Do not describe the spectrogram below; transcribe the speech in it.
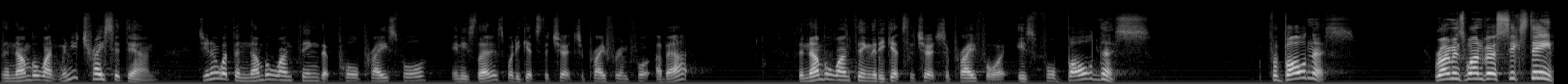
the number one, when you trace it down, do you know what the number one thing that Paul prays for in his letters, what he gets the church to pray for him for, about? The number one thing that he gets the church to pray for is for boldness. For boldness. Romans 1, verse 16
